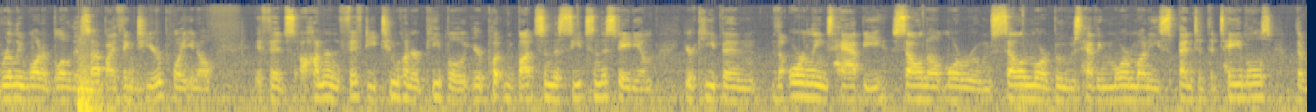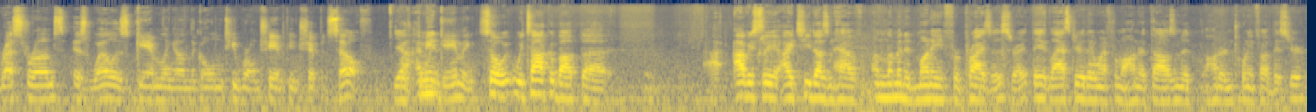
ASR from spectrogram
really want to blow this up, I think to your point, you know. If it's 150, 200 people, you're putting butts in the seats in the stadium. You're keeping the Orleans happy, selling out more rooms, selling more booze, having more money spent at the tables, the restaurants, as well as gambling on the Golden Tee World Championship itself. Yeah, I mean, gaming. So we talk about the. Obviously, IT doesn't have unlimited money for prizes, right? They last year they went from 100,000 to 125 this year.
